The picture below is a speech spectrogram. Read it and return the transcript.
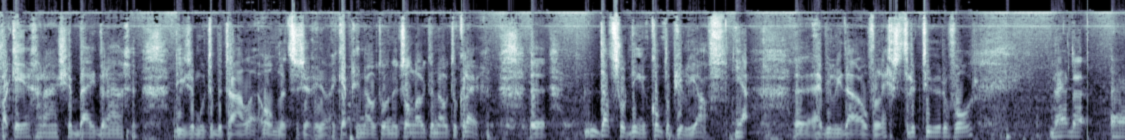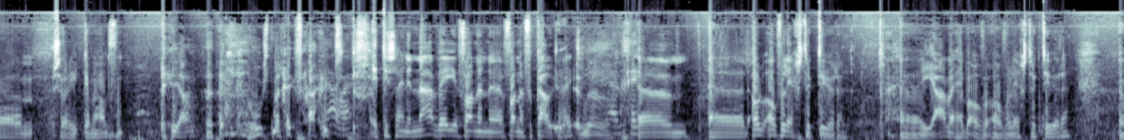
parkeergarage bijdrage die ze moeten betalen omdat ze zeggen, ja ik heb geen auto en ik zal nooit een auto krijgen. Uh, dat soort dingen komt op jullie af. Ja. Uh, hebben jullie daar overlegstructuren voor? We hebben, um, sorry, ik heb mijn hand van... Ja, hoest maar even uit. Ja, het zijn de naweeën van een, uh, van een verkoudheid. Ja, um, uh, overlegstructuren. Uh, ja, wij hebben over overlegstructuren. Uh,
